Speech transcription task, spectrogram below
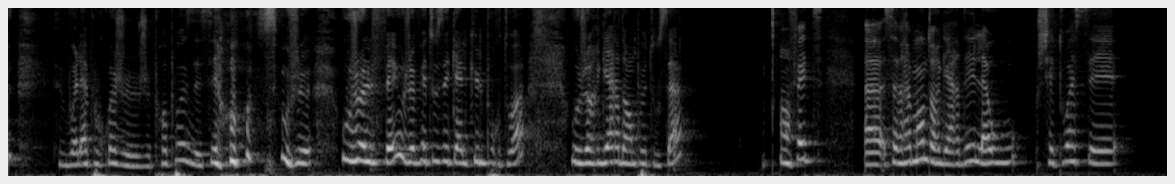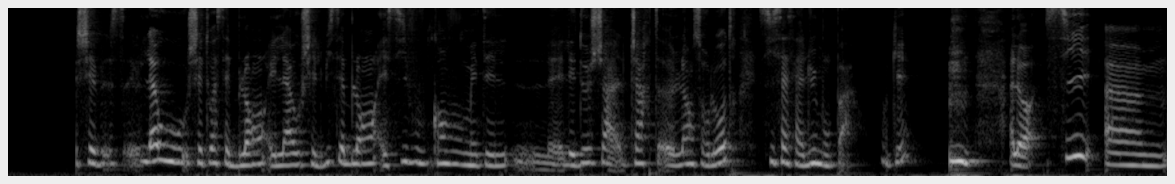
voilà pourquoi je, propose des séances où je, où je le fais, où je fais tous ces calculs pour toi, où je regarde un peu tout ça. En fait, euh, c'est vraiment de regarder là où chez toi c'est là où chez toi c'est blanc et là où chez lui c'est blanc. Et si vous quand vous mettez les deux charts euh, l'un sur l'autre si ça s'allume ou pas ok? Alors si euh,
